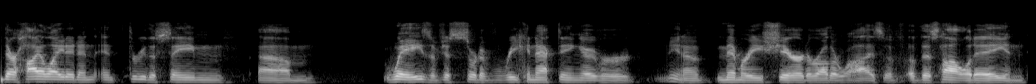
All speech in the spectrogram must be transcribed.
they're highlighted and, and through the same um, ways of just sort of reconnecting over, you know, memories shared or otherwise of, of this holiday and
